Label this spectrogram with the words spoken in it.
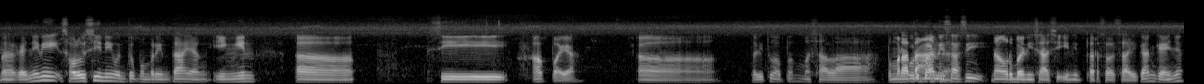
Nah kayaknya ini solusi nih untuk pemerintah yang ingin eh, si apa ya eh tadi itu apa masalah pemerataan ya? urbanisasi nah urbanisasi ini terselesaikan kayaknya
